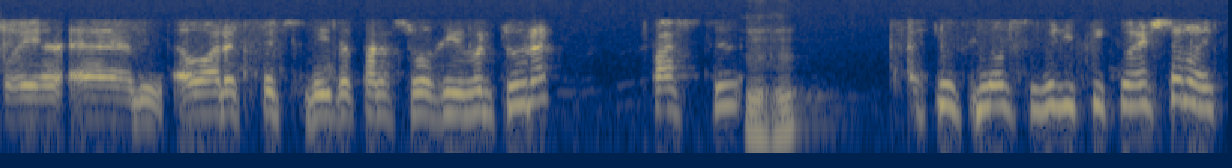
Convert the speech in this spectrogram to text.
foi a, a, a hora que foi decidida para a sua reabertura. Faz-se uhum. aquilo que não se verificou esta noite.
